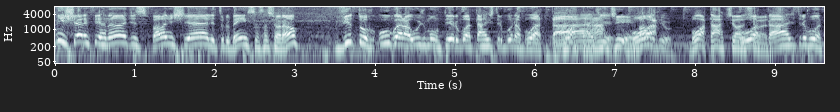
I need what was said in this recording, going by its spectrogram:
Michele Fernandes, fala Michele, tudo bem? Sensacional. Vitor Hugo Araújo Monteiro, boa tarde, tribuna. Boa tarde. tarde. Fala, Boa, viu? Boa tarde, senhoras Boa senhores. tarde, tribuna.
